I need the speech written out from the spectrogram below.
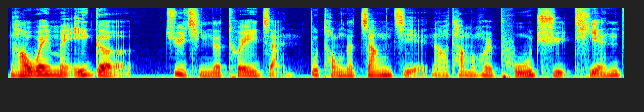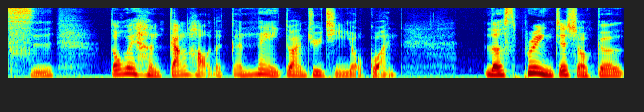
然后为每一个剧情的推展、不同的章节，然后他们会谱曲、填词，都会很刚好的跟那一段剧情有关。《The Spring》这首歌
